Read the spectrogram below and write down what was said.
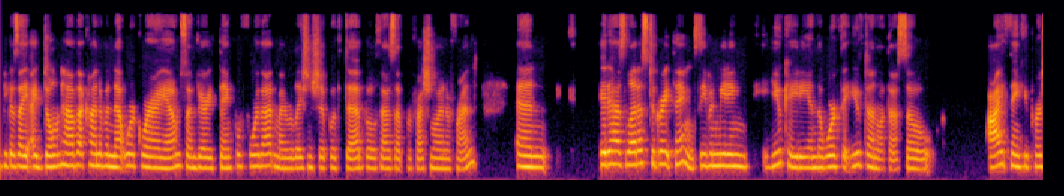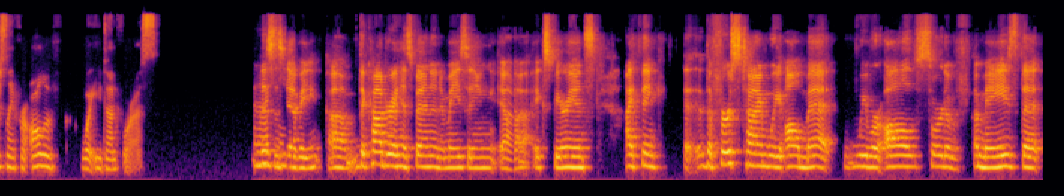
because I, I don't have that kind of a network where I am. So I'm very thankful for that. My relationship with Deb, both as a professional and a friend. And it has led us to great things, even meeting you, Katie, and the work that you've done with us. So I thank you personally for all of what you've done for us. And this is Debbie. Um, the cadre has been an amazing uh, experience. I think uh, the first time we all met, we were all sort of amazed that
